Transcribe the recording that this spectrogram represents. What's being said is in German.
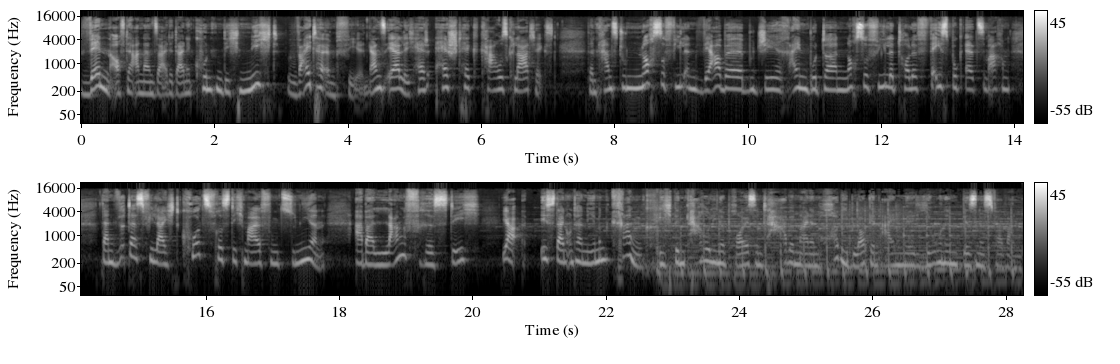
wenn auf der anderen Seite deine Kunden dich nicht weiterempfehlen, ganz ehrlich, Hashtag Karos Klartext, dann kannst du noch so viel in Werbebudget reinbuttern, noch so viele tolle Facebook-Ads machen, dann wird das vielleicht kurzfristig mal funktionieren, aber langfristig, ja, ist dein Unternehmen krank? Ich bin Caroline Preuß und habe meinen Hobbyblog in ein Millionen-Business verwandelt.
